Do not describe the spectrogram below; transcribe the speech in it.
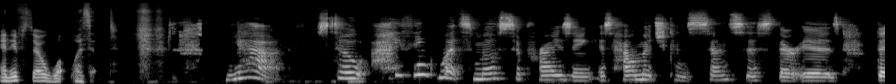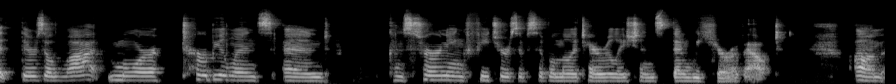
And if so, what was it? Yeah. So I think what's most surprising is how much consensus there is that there's a lot more turbulence and concerning features of civil military relations than we hear about. Um,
